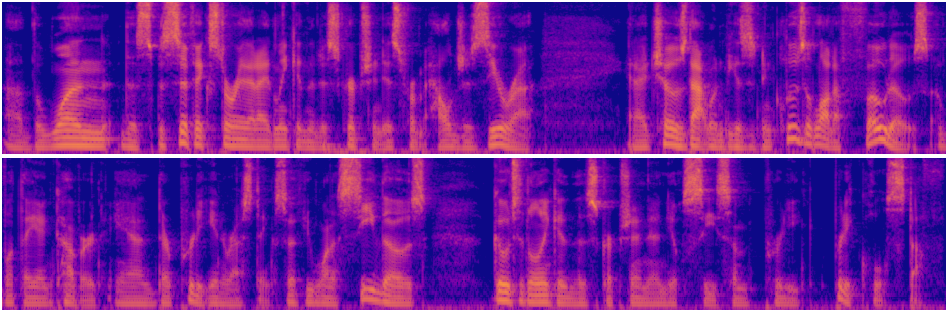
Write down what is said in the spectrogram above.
Uh, the one, the specific story that I link in the description is from Al Jazeera. And I chose that one because it includes a lot of photos of what they uncovered, and they're pretty interesting. So if you want to see those, go to the link in the description and you'll see some pretty, pretty cool stuff.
